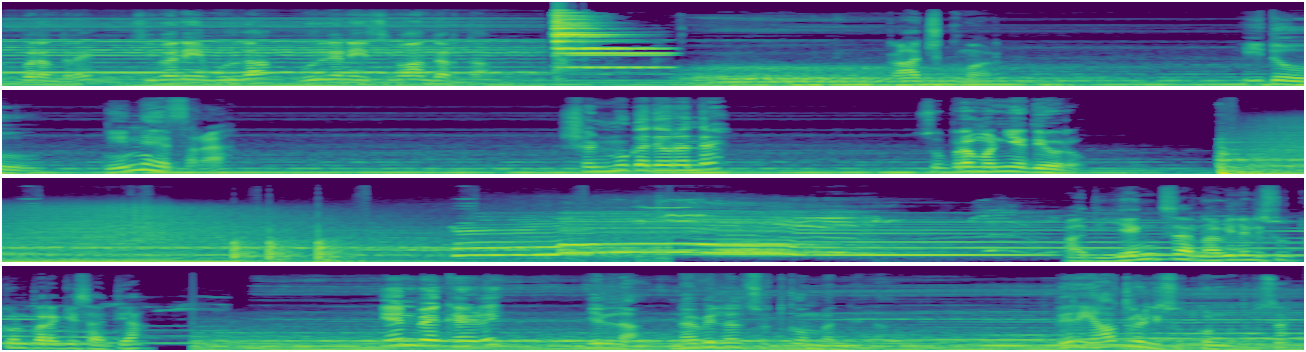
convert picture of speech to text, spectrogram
ಅಕ್ಬರ್ ಅಂದ್ರೆ ಶಿವನೇ ಮುರುಘ ಮುರುಗನೇ ಶಿವ ಅಂದರ್ಥ ರಾಜ್ಕುಮಾರ್. ಇದು ನಿನ್ನ ಹೆಸರ? ಷಣ್ಮುಖ ದೇವ್ರಂದ್ರೆ ಸುಬ್ರಹ್ಮಣ್ಯ ದೇವರು ಅದು ಹೆಂಗ್ ಸರ್ ನವಿಲಲ್ಲಿ ಸುತ್ಕೊಂಡು ಬರಕ್ಕೆ ಸಾಧ್ಯ? ಏನ್ ಬೇಕು ಹೇಳಿ? ಇಲ್ಲ ನವಿಲಲ್ಲಿ ಸುತ್ಕೊಂಡ್ ಬಂದಿಲ್ಲ. ಬೇರೆ ಯಾವ್ದ್ರಲ್ಲಿ ಸುತ್ಕೊಂಡು ಬಂದ್ರು ಸರ್?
